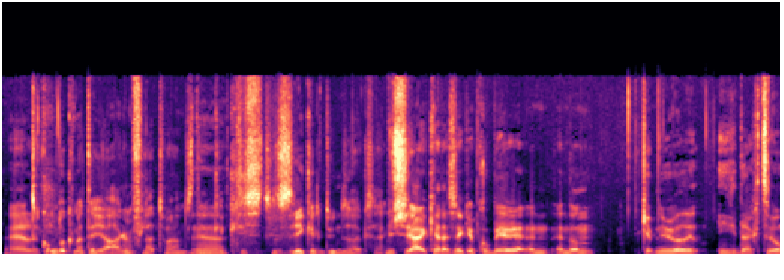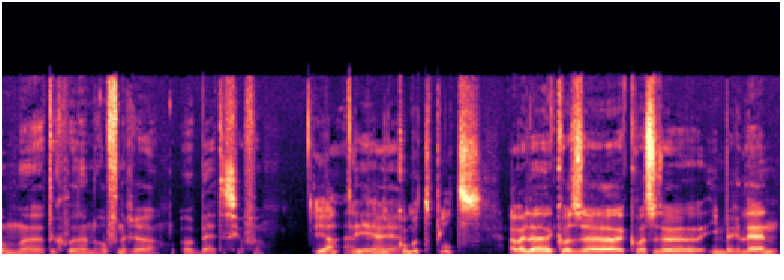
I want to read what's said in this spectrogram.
Het eigenlijk. komt ook met de jaren flatwounds, denk Ja, ik. het is- Ze zeker doen, zou ik zeggen. Dus ja, ik ga dat zeker proberen. En, en dan... Ik heb nu wel in gedachten om eh, toch wel een Hofner eh, ook bij te schaffen. Ja, en, Ja, en hoe ja. komt het plots? Ah, wel, ik was, ik was in Berlijn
